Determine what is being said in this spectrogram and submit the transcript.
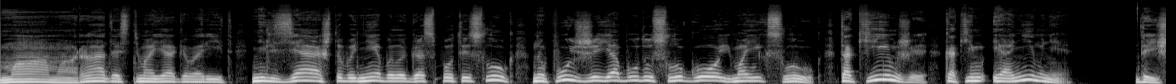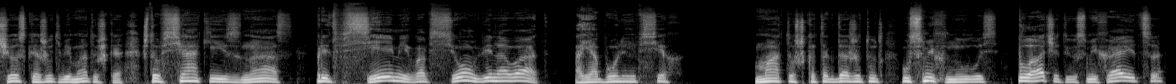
«Мама, радость моя, — говорит, — нельзя, чтобы не было господ и слуг, но пусть же я буду слугой моих слуг, таким же, каким и они мне. Да еще скажу тебе, матушка, что всякий из нас пред всеми во всем виноват, а я более всех». Матушка тогда же тут усмехнулась, плачет и усмехается.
